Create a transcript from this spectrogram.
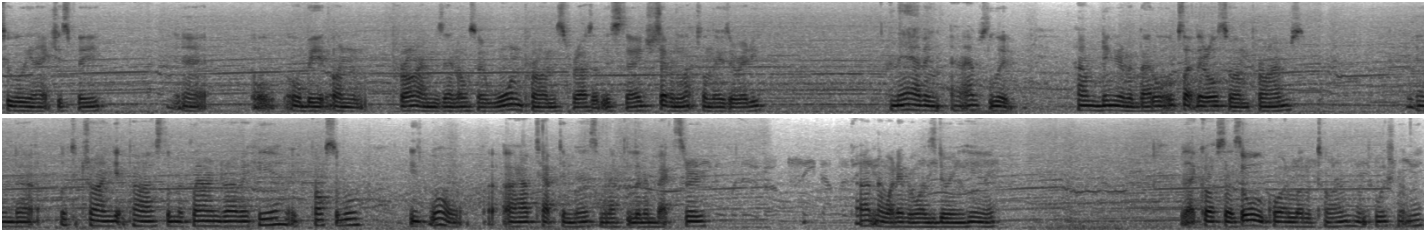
Tooley and HSV, uh, albeit on primes and also worn primes for us at this stage. Seven laps on these already. And they're having an absolute humdinger of a battle. It looks like they're also on primes. And uh, look to try and get past the McLaren driver here, if possible. He's, whoa, I have tapped him there, so I'm going to have to let him back through. I don't know what everyone's doing here. That cost us all quite a lot of time, unfortunately.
